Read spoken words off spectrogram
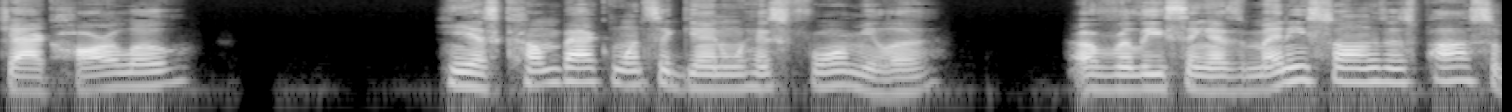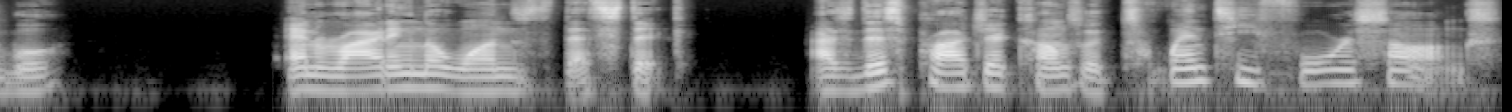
Jack Harlow. He has come back once again with his formula of releasing as many songs as possible and writing the ones that stick, as this project comes with 24 songs.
